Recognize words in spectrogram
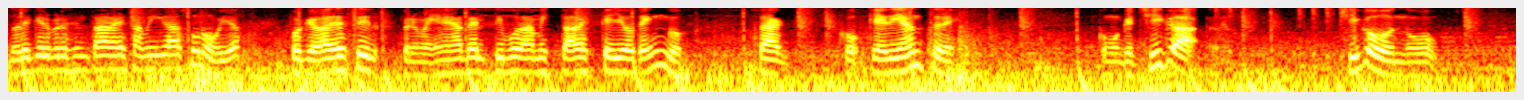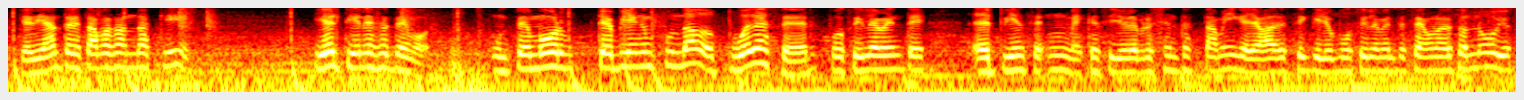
no le quiere presentar a esa amiga a su novia porque va a decir, pero imagínate el tipo de amistades que yo tengo. O sea, qué diantre. Como que chica, chico, no, qué diantre está pasando aquí. Y él tiene ese temor. Un temor que es bien infundado. Puede ser, posiblemente, él piense, mm, es que si yo le presento a esta amiga, ella va a decir que yo posiblemente sea uno de esos novios,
